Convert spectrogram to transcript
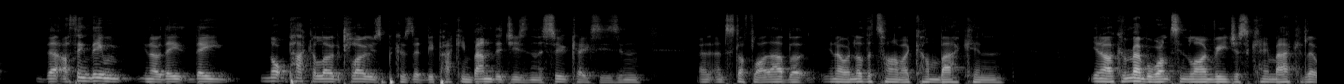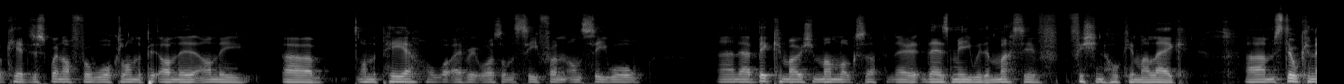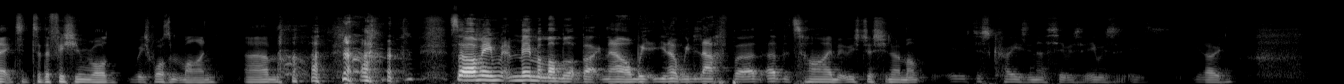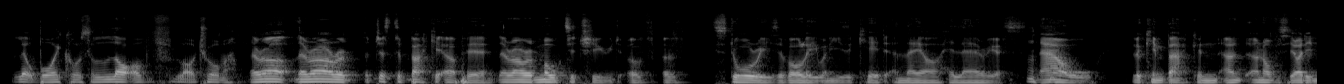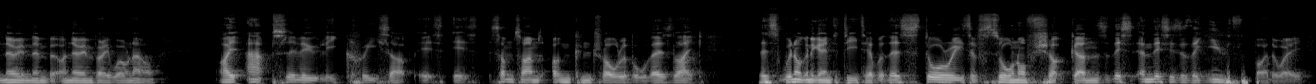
that I think they, you know, they they not pack a load of clothes because they'd be packing bandages in the suitcases and and, and stuff like that. But you know, another time I come back and you know, I can remember once in Lyme Regis came back, a little kid just went off for a walk along the on the on the uh, on the pier or whatever it was on the seafront on seawall, and a big commotion. Mum looks up and there, there's me with a massive fishing hook in my leg, um, still connected to the fishing rod, which wasn't mine. Um, so I mean, me and my mum look back now, and we you know we laugh, but at, at the time it was just you know, mum, it was just craziness. It was it was it's you know little boy caused a lot of lot of trauma. There are there are a, just to back it up here. There are a multitude of of stories of Ollie when he's a kid, and they are hilarious. now looking back, and, and and obviously I didn't know him then, but I know him very well now. I absolutely crease up. It's it's sometimes uncontrollable. There's like there's we're not going to go into detail, but there's stories of sawn off shotguns. This and this is as a youth, by the way.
